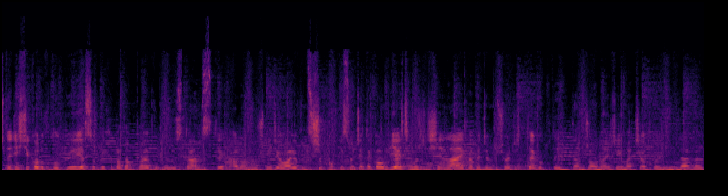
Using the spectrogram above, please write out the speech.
40 kodów do gry. Ja sobie chyba tam parę wykorzystałem z tych, ale one już nie działają, więc szybko wpisujcie tego, wbijajcie może dzisiaj live, będziemy przechodzić tego tutaj dungeona. Jeżeli macie odpowiedni level,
